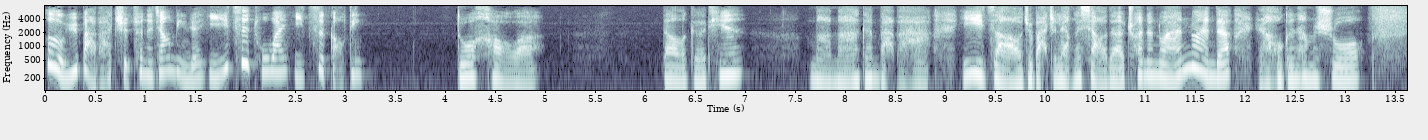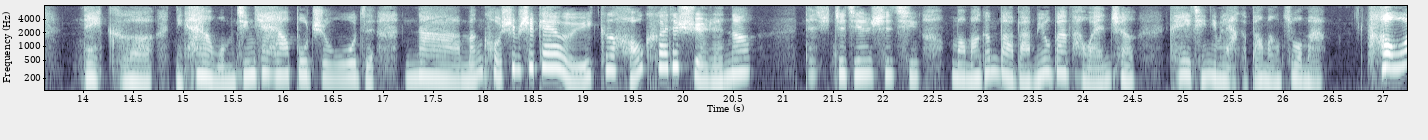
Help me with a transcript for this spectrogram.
鳄鱼爸爸尺寸的姜饼人一次涂完一次搞定。多好啊！到了隔天，妈妈跟爸爸一早就把这两个小的穿的暖暖的，然后跟他们说：“那个，你看，我们今天还要布置屋子，那门口是不是该有一个好可爱的雪人呢？但是这件事情，妈妈跟爸爸没有办法完成，可以请你们两个帮忙做吗？”“好啊！”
